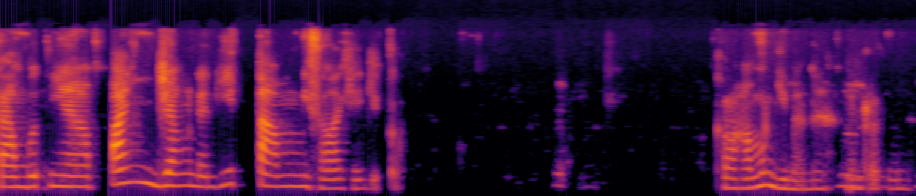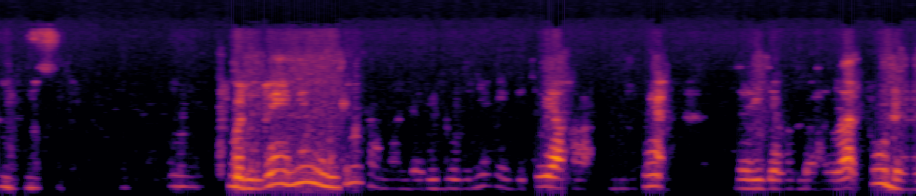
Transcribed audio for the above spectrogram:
rambutnya panjang dan hitam misalnya kayak gitu. Kalau kamu gimana menurutmu? Sebenarnya ini mungkin karena dari dulunya kayak gitu ya kak maksudnya dari zaman bahula tuh udah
